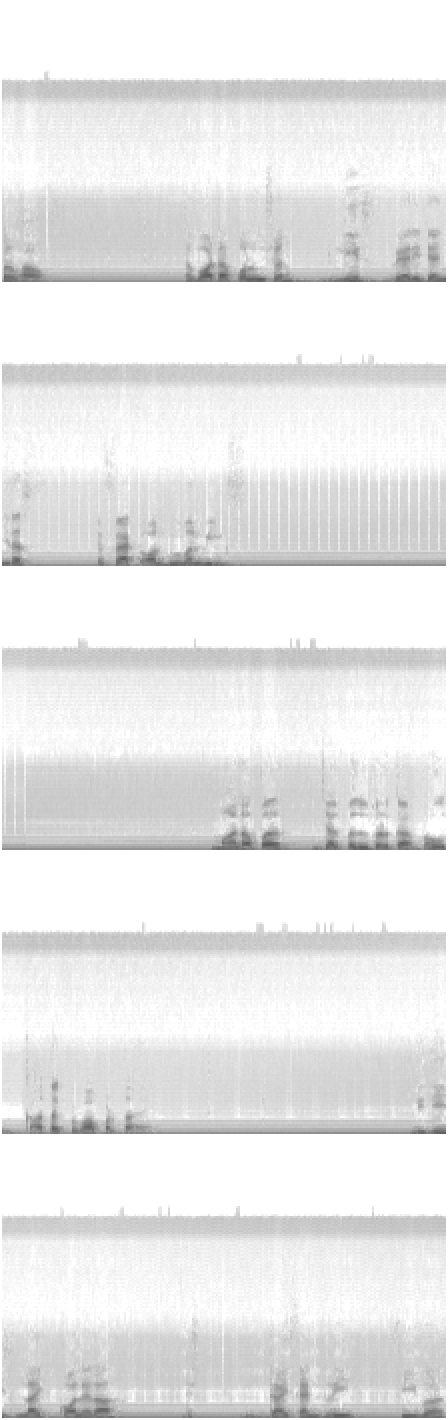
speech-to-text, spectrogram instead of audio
प्रभाव। The water pollution leaves very dangerous effect on human beings मानव पर जल प्रदूषण का बहुत घातक प्रभाव पड़ता है। Diseases like cholera dysentery fever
